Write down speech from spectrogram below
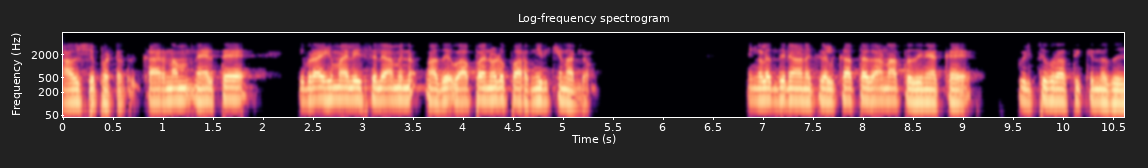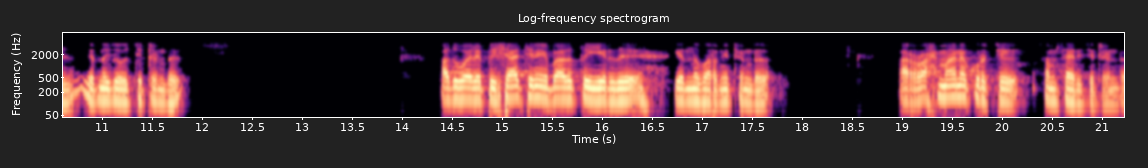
ആവശ്യപ്പെട്ടത്. കാരണം നേരത്തെ ഇബ്രാഹിം അലൈഹി ഇസ്ലാമിന് അത് വാപ്പാനോട് പറഞ്ഞിരിക്കണമല്ലോ നിങ്ങൾ എന്തിനാണ് കേൾക്കാത്ത കാണാത്തതിനെയൊക്കെ വിളിച്ചു പ്രാർത്ഥിക്കുന്നത് എന്ന് ചോദിച്ചിട്ടുണ്ട്. അതുപോലെ പിശാച്ചിനെ ഇബാദത്ത് ചെയ്യരുത് എന്ന് പറഞ്ഞിട്ടുണ്ട്. അർറഹ്മാനെ കുറിച്ച് സംസാരിച്ചിട്ടുണ്ട്.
